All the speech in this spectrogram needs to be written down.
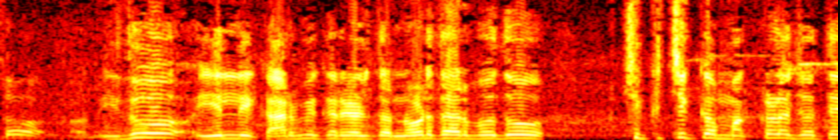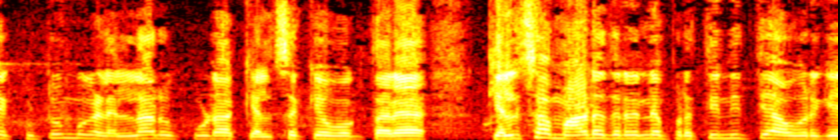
ಸೊ ಇದು ಇಲ್ಲಿ ಕಾರ್ಮಿಕರು ಹೇಳ್ತಾರೆ ನೋಡ್ತಾ ಇರ್ಬೋದು, ಚಿಕ್ಕ ಚಿಕ್ಕ ಮಕ್ಕಳ ಜೊತೆ ಕುಟುಂಬಗಳೆಲ್ಲರೂ ಕೂಡ ಕೆಲಸಕ್ಕೆ ಹೋಗ್ತಾರೆ. ಕೆಲಸ ಮಾಡಿದ್ರೇನೆ ಪ್ರತಿನಿತ್ಯ ಅವರಿಗೆ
